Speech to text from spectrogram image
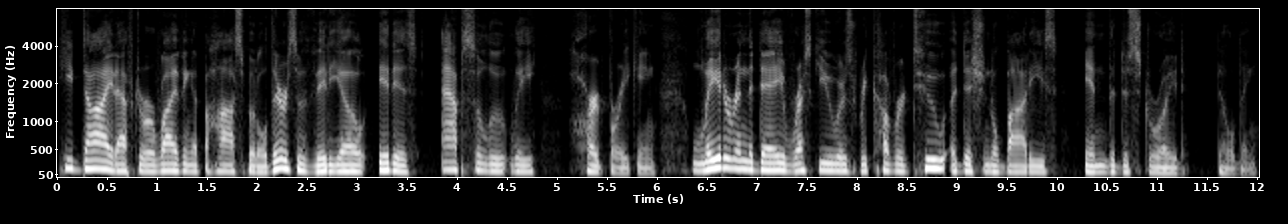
He died after arriving at the hospital. There's a video. It is absolutely heartbreaking. Later in the day, rescuers recovered two additional bodies in the destroyed building.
